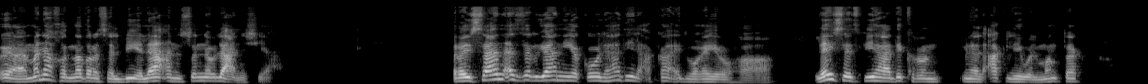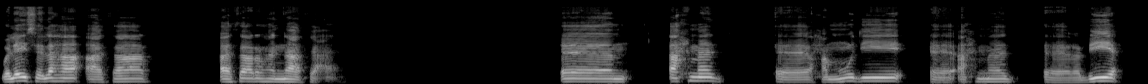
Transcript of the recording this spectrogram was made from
يعني ما ناخذ نظرة سلبية لا عن السنة ولا عن الشيعة. ريسان الزرقاني يقول هذه العقائد وغيرها ليست فيها ذكر من العقل والمنطق. وليس لها آثار آثارها النافعة. أحمد آه، حمودي آه، أحمد آه، ربيع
